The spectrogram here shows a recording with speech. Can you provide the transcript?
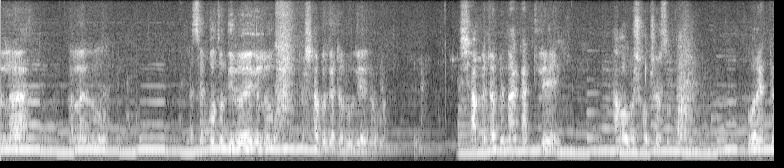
আল্লাহ আল্লাহ গো। আচ্ছা কতদিন হয়ে গেল? সাপে কাটা রুগী এলো। না সাপে টাপে না কাটলে আমাকে সংসার চলবে। ঘরে একটা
